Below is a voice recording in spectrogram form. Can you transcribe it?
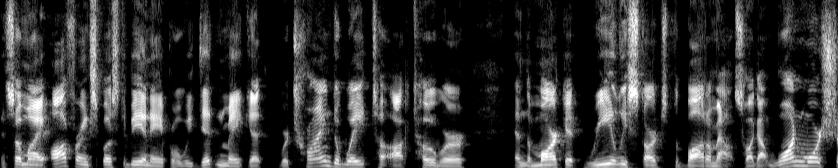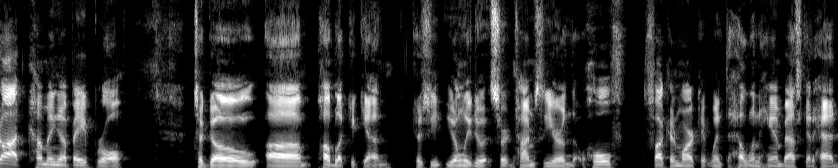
And so my offering's supposed to be in April. We didn't make it. We're trying to wait to October and the market really starts to bottom out. So I got one more shot coming up April to go uh, public again because you, you, only do it certain times of the year. And the whole fucking market went to hell in a handbasket. Had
